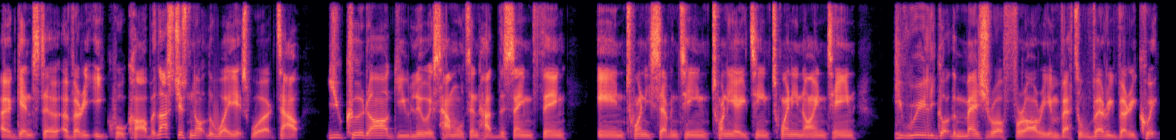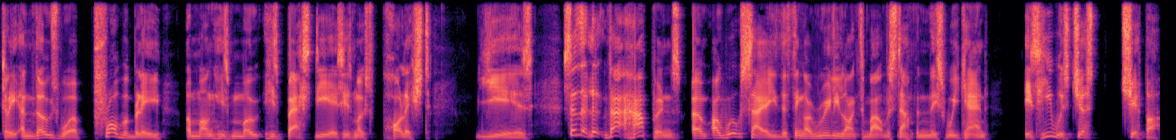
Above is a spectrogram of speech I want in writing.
against a, a very equal car. But that's just not the way it's worked out. You could argue Lewis Hamilton had the same thing in 2017, 2018, 2019. He really got the measure of Ferrari and Vettel very, very quickly. And those were probably among his, mo- his best years, his most polished years. So that, look, that happens. Um, I will say the thing I really liked about Verstappen this weekend is he was just chipper.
